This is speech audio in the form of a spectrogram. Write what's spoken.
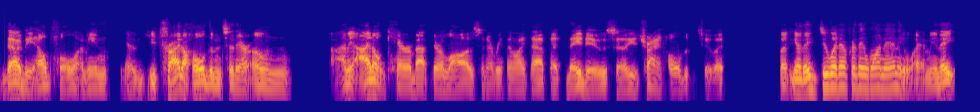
That would be helpful. I mean, you, know, you try to hold them to their own. I mean, I don't care about their laws and everything like that, but they do. So you try and hold them to it. But you know, they do whatever they want anyway. I mean, they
